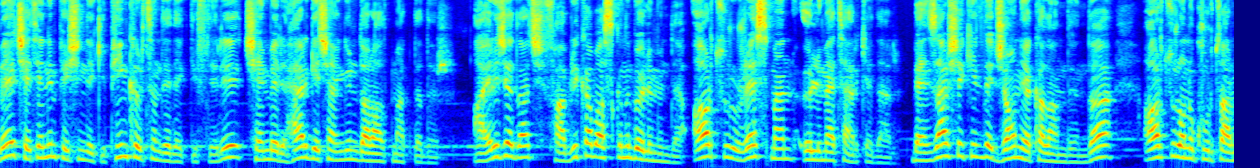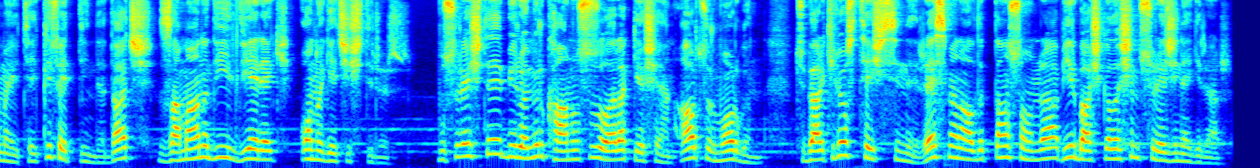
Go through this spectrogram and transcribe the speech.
Ve çetenin peşindeki Pinkerton dedektifleri çemberi her geçen gün daraltmaktadır. Ayrıca Dutch fabrika baskını bölümünde Arthur'u resmen ölüme terk eder. Benzer şekilde John yakalandığında Arthur onu kurtarmayı teklif ettiğinde Dutch zamanı değil diyerek onu geçiştirir. Bu süreçte bir ömür kanunsuz olarak yaşayan Arthur Morgan, tüberküloz teşhisini resmen aldıktan sonra bir başkalaşım sürecine girer.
